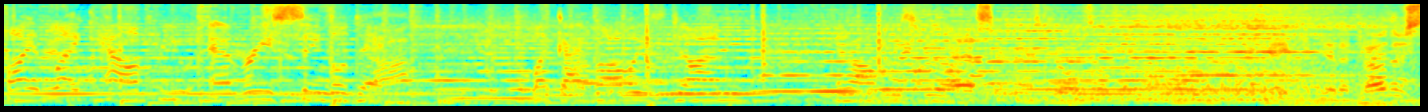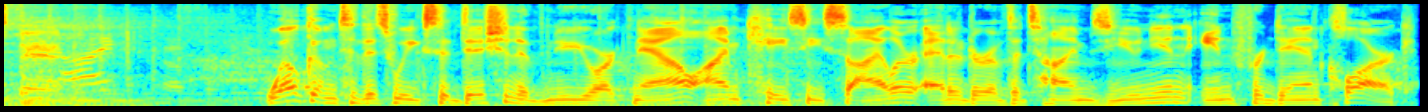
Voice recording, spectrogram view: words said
fight like hell for you every single day, like I've always done and always will. Passing these bills maybe get another stand. Uh, Welcome to this week's edition of New York Now. I'm Casey Seiler, editor of the Times Union, in for Dan Clark.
